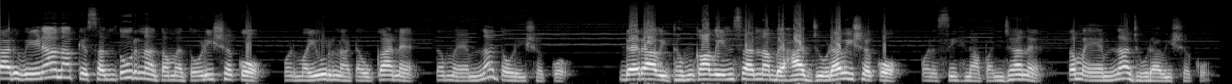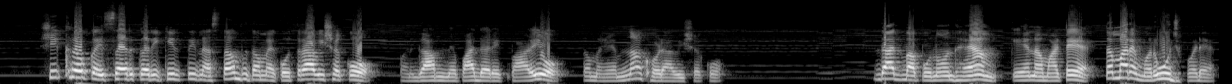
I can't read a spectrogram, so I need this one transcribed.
તાર વીણાના કે સંતૂરના તમે તોડી શકો, પણ મયુરના ટવકાને તમે એમ ના તોડી શકો. ડરાવી, ધમકાવી ઇન્સાનના બે હાથ જોડાવી શકો, પણ સિંહના પંજાને તમે એમ ના જોડાવી શકો. શિખરો કઈ સર કરી કીર્તિના સ્તંભ તમે કોતરાવી શકો, પણ ગામને પાદર એક પાળ્યો તમે એમ ના ખોડાવી શકો. દાદ બાપુ નોંધે એમ કે એના માટે તમારે મરવું જ પડે.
